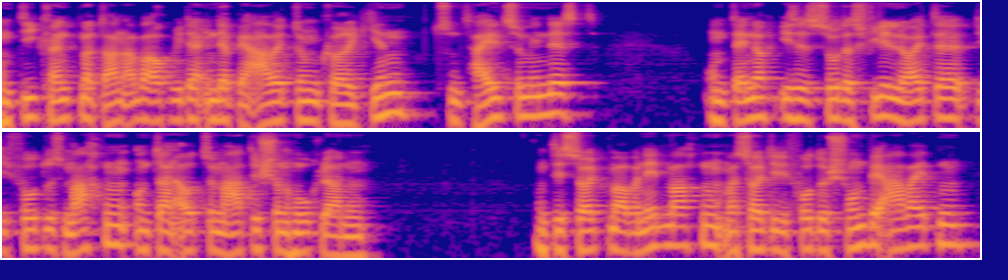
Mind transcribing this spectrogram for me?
und die könnte man dann aber auch wieder in der Bearbeitung korrigieren, zum Teil zumindest. Und dennoch ist es so, dass viele Leute die Fotos machen und dann automatisch schon hochladen. Und das sollte man aber nicht machen. Man sollte die Fotos schon bearbeiten.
